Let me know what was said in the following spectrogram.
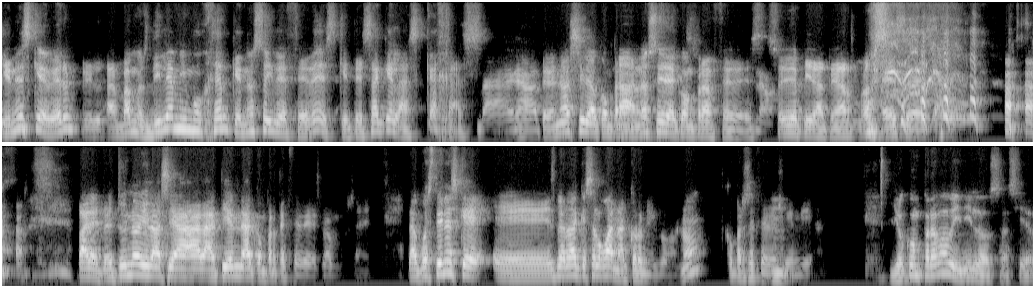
Tienes que ver, vamos, dile a mi mujer que no soy de CDs, que te saque las cajas. No, no, pero no has ido a comprar. No, no soy de comprar CDs, No. soy de piratearlos. Eso es. vale, pero tú no ibas ya a la tienda a comprarte CDs, vamos. La cuestión es que eh, es verdad que es algo anacrónico, ¿no? Comprarse CDs Mm. hoy en día. Yo compraba vinilos, así es.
